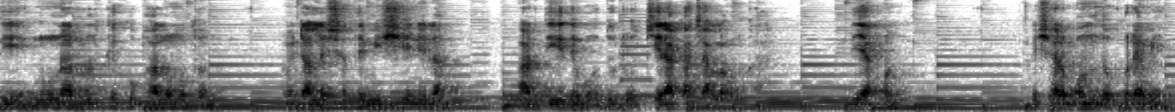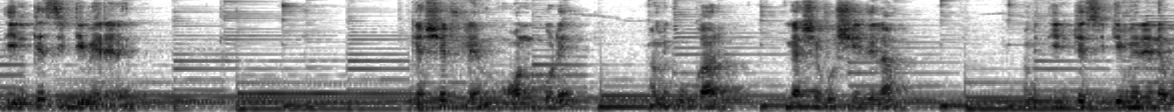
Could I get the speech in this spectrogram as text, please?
দিয়ে নুন আর হলুদকে খুব ভালো মতন আমি ডালের সাথে মিশিয়ে নিলাম। আর দিয়ে দেবো দুটো চেরা কাঁচা লঙ্কা। দিয়ে এখন প্রেশার বন্ধ করে আমি তিনটে সিটি মেরে নেব। গ্যাসের ফ্লেম অন করে আমি কুকার গ্যাসে বসিয়ে দিলাম। আমি তিনটে সিটি মেরে নেব।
